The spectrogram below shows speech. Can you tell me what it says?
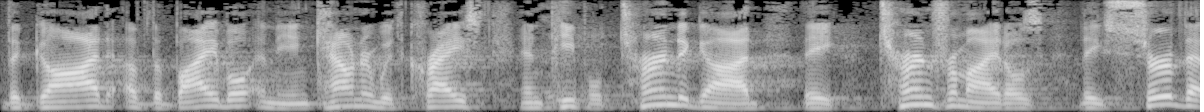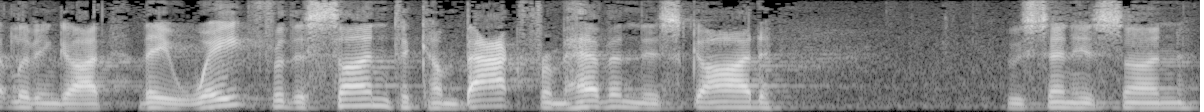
the God of the Bible and the encounter with Christ, and people turn to God. They turn from idols. They serve that living God. They wait for the Son to come back from heaven, this God who sent his Son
